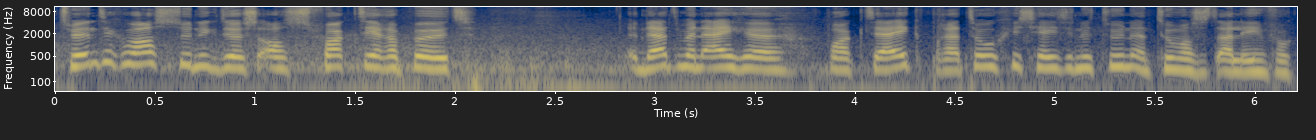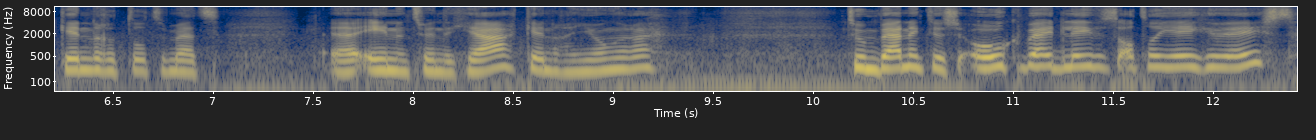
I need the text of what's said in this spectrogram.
20 was, toen ik dus als vaktherapeut net mijn eigen praktijk, prettoogjes heette het toen. En toen was het alleen voor kinderen tot en met uh, eh, 21 jaar, kinderen en jongeren. Toen ben ik dus ook bij het levensatelier geweest.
